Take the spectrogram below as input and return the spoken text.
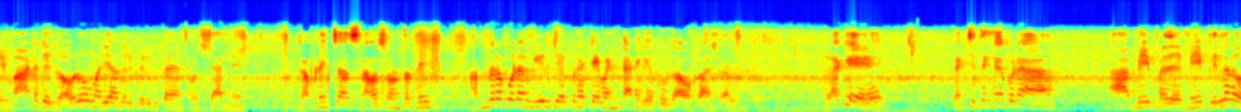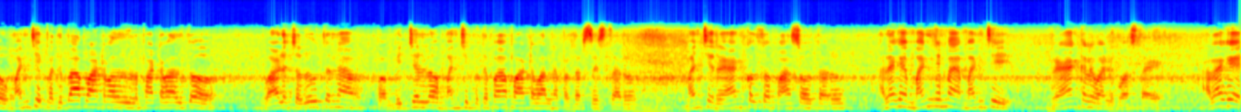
మీ మాటకి గౌరవ మర్యాదలు పెరుగుతాయన్న విషయాన్ని గమనించాల్సిన అవసరం ఉంటుంది. అందరూ కూడా మీరు చెప్పినట్టే వినడానికి ఎక్కువగా అవకాశాలు ఉంటాయి. అలాగే ఖచ్చితంగా కూడా మీ మీ పిల్లలు మంచి ప్రతిభా పాఠవాల పాఠవాలతో వాళ్ళు చదువుతున్న విద్యల్లో మంచి ప్రతిభా పాఠవాలను ప్రదర్శిస్తారు. మంచి ర్యాంకులతో పాస్ అవుతారు. అలాగే మంచి మంచి ర్యాంకులు వాళ్ళకి వస్తాయి. అలాగే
